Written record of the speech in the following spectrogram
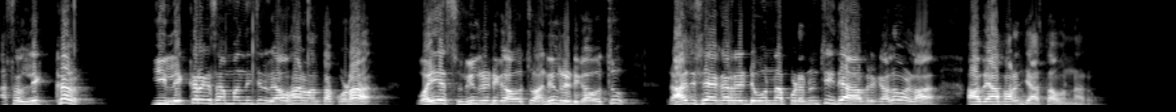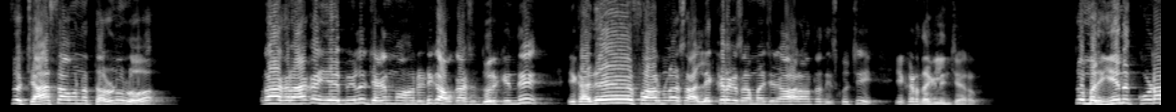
అసలు లిక్కర్ ఈ లిక్కర్కి సంబంధించిన వ్యవహారం అంతా కూడా వైఎస్ సునీల్ రెడ్డి కావచ్చు అనిల్ రెడ్డి కావచ్చు రాజశేఖర్ రెడ్డి ఉన్నప్పటి నుంచి ఇదే ఆఫ్రికాలో వాళ్ళ ఆ వ్యాపారం చేస్తూ ఉన్నారు. సో చేస్తూ ఉన్న తరుణులో రాక రాక ఏపీలో జగన్మోహన్ రెడ్డికి అవకాశం దొరికింది. ఇక అదే ఫార్ములాస్ ఆ లిక్కర్కి సంబంధించిన వ్యవహారం అంతా తీసుకొచ్చి ఇక్కడ తగిలించారు. సో మరి ఈయనకు కూడా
